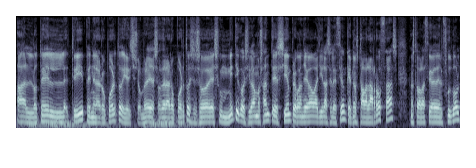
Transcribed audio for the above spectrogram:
al hotel Trip en el aeropuerto y he dicho, hombre, eso del aeropuerto, eso es un mítico, si íbamos antes siempre cuando llegaba allí la selección, que no estaba las Rozas, no estaba la ciudad del fútbol,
